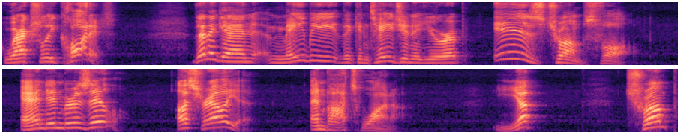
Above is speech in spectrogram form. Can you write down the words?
who actually caught it? Then again, maybe the contagion in Europe is Trump's fault. And in Brazil, Australia, and Botswana. Yep, Trump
